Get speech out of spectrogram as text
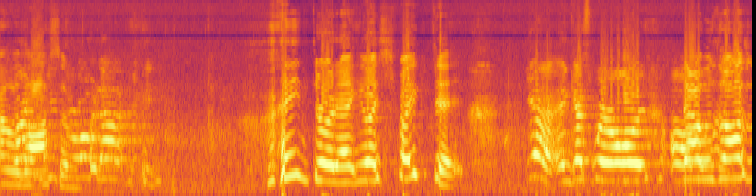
That was Why did you awesome. throw it at me? I didn't throw it at you. I spiked it. Yeah, and guess where all, all That was awesome.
